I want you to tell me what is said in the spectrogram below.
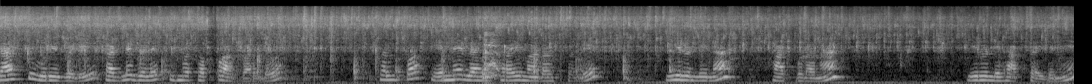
ಜಾಸ್ತಿ ಉರಿಬೇಡಿ ಕಡಲೆಬೇಳೆ ತುಂಬ ಕಪ್ಪು ಆಗಬಾರ್ದು ಸ್ವಲ್ಪ ಎಣ್ಣೆಲ್ಲ ಫ್ರೈ ಮಾಡೋಷ್ಟರಲ್ಲಿ ಈರುಳ್ಳಿನ ಹಾಕ್ಬಿಡೋಣ. ಈರುಳ್ಳಿ ಹಾಕ್ತಾ ಇದ್ದೀನಿ.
